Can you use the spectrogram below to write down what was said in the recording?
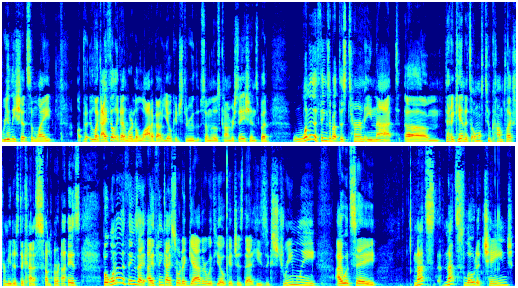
really shed some light. Like I felt like I learned a lot about Jokic through some of those conversations, but one of the things about this term inat um, that again it's almost too complex for me just to kind of summarize but one of the things I, I think i sort of gather with Jokic is that he's extremely i would say not not slow to change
